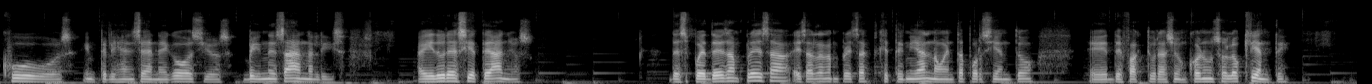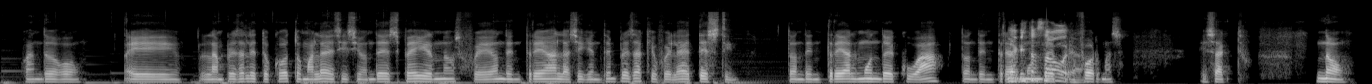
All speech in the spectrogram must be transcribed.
cubos, inteligencia de negocios, business analysis. Ahí duré siete años. Después de esa empresa, esa era la empresa que tenía el 90% eh, de facturación con un solo cliente. Cuando eh, la empresa le tocó tomar la decisión de despedirnos, fue donde entré a la siguiente empresa que fue la de testing donde entré al mundo de QA, donde entré al mundo de performance. Exacto. No,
